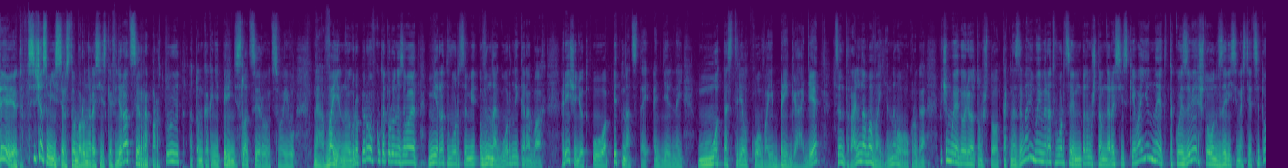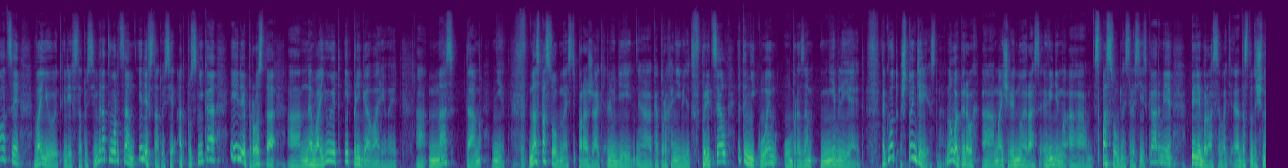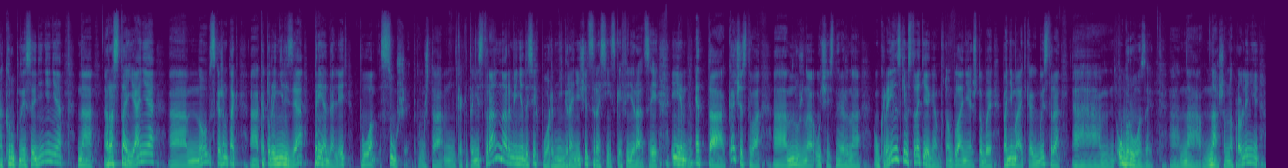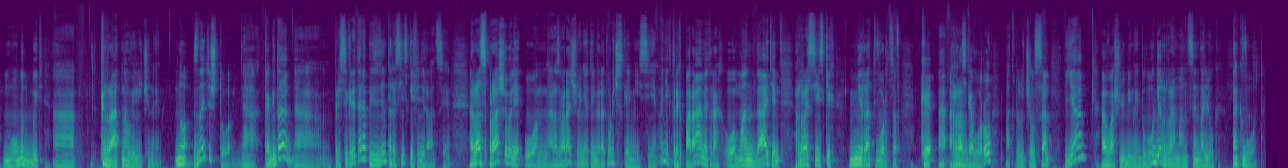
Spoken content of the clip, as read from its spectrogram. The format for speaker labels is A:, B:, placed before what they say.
A: Привет! Сейчас Министерство обороны Российской Федерации рапортует о том, как они передислоцируют свою а, военную группировку, которую называют миротворцами в Нагорный Карабах. Речь идет о 15-й отдельной мотострелковой бригаде Центрального военного округа. Почему я говорю о том, что так называемые миротворцы? Потому что российские военные это такой зверь, что он в зависимости от ситуации воюет или в статусе миротворца, или в статусе отпускника, или просто а, воюет и приговаривает. А, нас там нет. На способность поражать людей, э, которых они видят в прицел, это никоим образом не влияет. Так вот, что интересно. Ну, во-первых, э, мы очередной раз видим э, способность российской армии перебрасывать достаточно крупные соединения на расстояние, ну, скажем так, которые нельзя преодолеть по суше. Потому что, как это ни странно, Армения до сих пор не граничит с Российской Федерацией. И это качество а, нужно учесть, наверное, украинским стратегам в том плане, чтобы понимать, как быстро а, угрозы а, на нашем направлении могут быть а, кратно увеличены. Но знаете что? А, когда а, пресс-секретаря президента Российской Федерации расспрашивали о разворачивании этой миротворческой миссии, о некоторых параметрах, о мандате российских миротворцев, к а, разговору подключился я, ваш любимый блогер Роман Цымбалюк. Так вот,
